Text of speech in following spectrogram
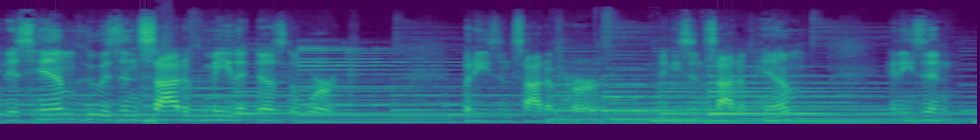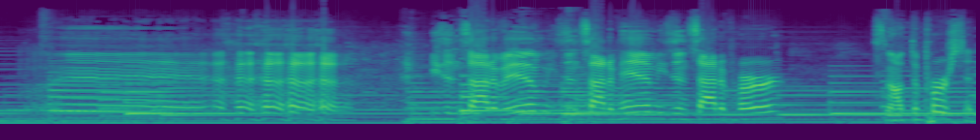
It is Him who is inside of me that does the work. But He's inside of her, and He's inside of Him, and He's in. Eh. he's inside of Him, He's inside of Him, He's inside of her. It's not the person.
